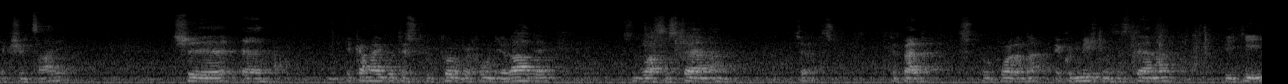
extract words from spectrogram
як в Швейцарії, чи е, яка має бути структура Верховної Ради, судова система, чи тепер створена економічна система, в якій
